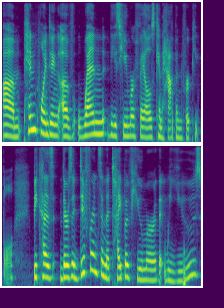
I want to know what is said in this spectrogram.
um, pinpointing of when these humor fails can happen for people. Because there's a difference in the type of humor that we use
